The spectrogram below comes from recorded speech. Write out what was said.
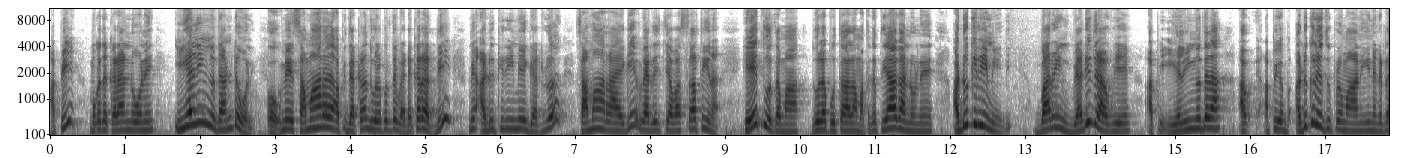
අපි මොකද කරන්න ඕනේ? ඉහලින් යොදන්න ඕනේ. මේ සමහර අපි දක්න දුවල පුතේ වැඩ කරද්දී මේ අඩු කිරීමේ ගැටලුව සමහර අයගේ වැරදිච්ච අවස්ථා තියෙනවා. හේතුව තමා දුවල පුතාලා මතක තියාගන්න ඕනේ අඩු කිරීමේදී බරින් වැඩි ද්‍රව්‍යය අපි ඉහලින් යොදලා අපි අඩු කළ යුතු ප්‍රමාණය ඊනකට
